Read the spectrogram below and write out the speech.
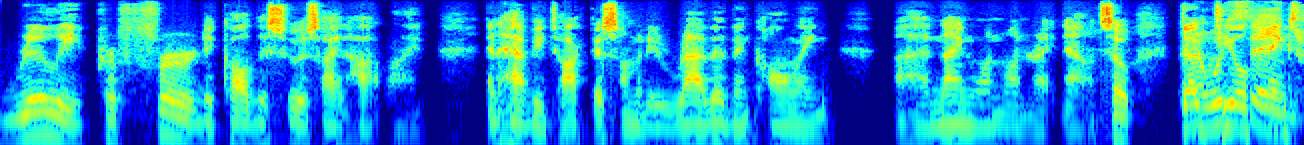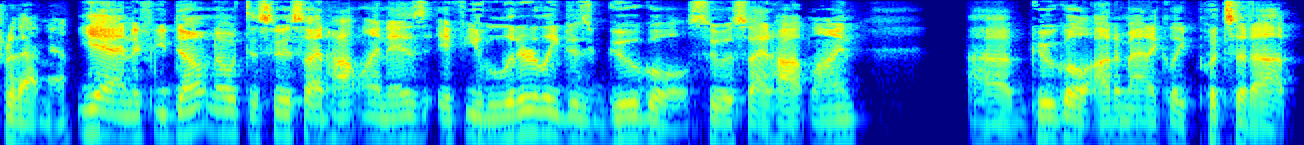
really prefer to call the suicide hotline and have you talk to somebody rather than calling uh, 911 right now. So Doug Teal, say- thanks for that, man. Yeah, and if you don't know what the suicide hotline is, if you literally just Google suicide hotline, uh, Google automatically puts it up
